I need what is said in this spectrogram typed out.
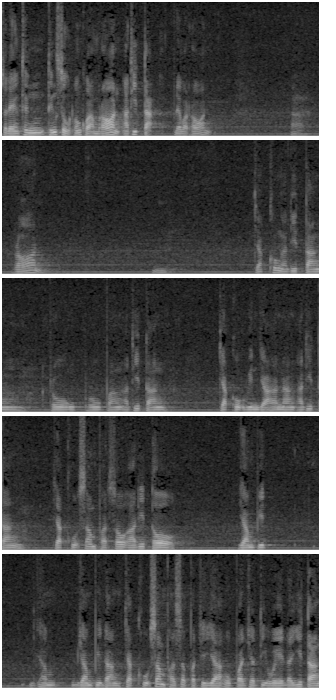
แสดงถึงถึงสูตรของความร้อนอาทิตตะแปลว่าร้อน ร้อนจักขุงอธิตังรูรูปังอธิตังจักขุวิญญาณังอธิตังจักขุสัมผัสโซอธิโตยามปิดยามยามปิดังจักขุสัมผัสปัจจยาอุปจติเวดยิตัง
